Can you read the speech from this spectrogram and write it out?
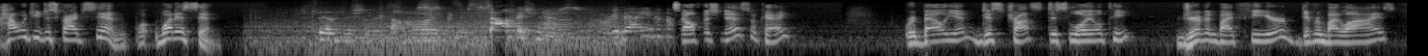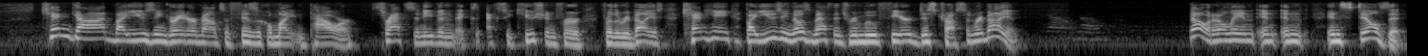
how would you describe sin? What is sin? Selfishness. selfishness, Rebellion of the Selfishness, okay. Rebellion, distrust, disloyalty, driven by fear, driven by lies. Can God, by using greater amounts of physical might and power, threats and even ex- execution for, for the rebellious, can he, by using those methods, remove fear, distrust, and rebellion? No, no. no, it only in, in, in, instills it.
